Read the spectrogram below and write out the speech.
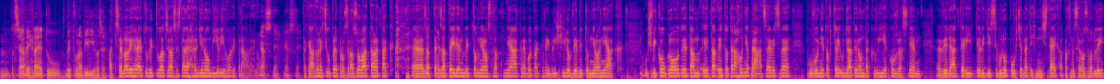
Hm, a třeba vyhraje tu bitvu na Bílý hoře. A třeba vyhraje tu bitvu a třeba se stane hrdinou Bílý hory právě. No. Jasně, jasně. Tak já to nechci úplně prozrazovat, ale tak eh, za, te, za týden by to mělo snad nějak, nebo tak v nejbližší době by to mělo nějak už vykouknout. Je, tam, je, ta, je to teda hodně práce. My jsme původně to chtěli udělat jenom takový jako vlastně videa, který ty lidi si budou pouštět na těch místech a pak jsme se rozhodli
